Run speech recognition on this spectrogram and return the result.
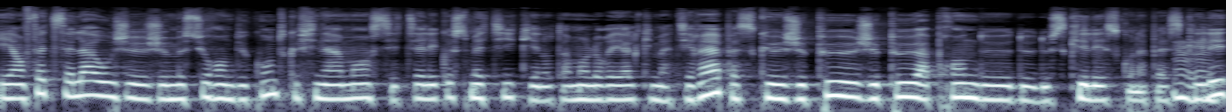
Et en fait, c'est là où je, je, me suis rendu compte que finalement, c'était les cosmétiques et notamment L'Oréal qui m'attiraient parce que je peux, je peux apprendre de, de, de scaler, ce qu'on appelle scaler.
